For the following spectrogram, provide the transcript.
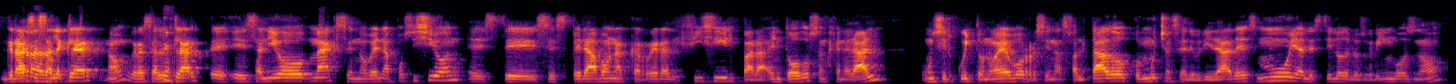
gracias a. Leclerc, ¿no? Gracias a Leclerc eh, eh, salió Max en novena posición. Este, se esperaba una carrera difícil para en todos en general, un circuito nuevo, recién asfaltado, con muchas celebridades, muy al estilo de los gringos, ¿no?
